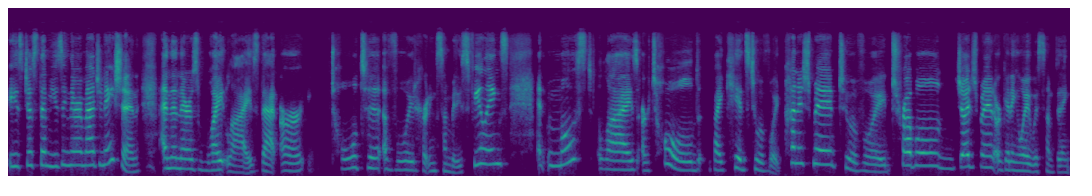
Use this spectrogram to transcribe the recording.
is just them using their imagination. And then there's white lies that are told to avoid hurting somebody's feelings. And most lies are told by kids to avoid punishment, to avoid trouble, judgment, or getting away with something.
